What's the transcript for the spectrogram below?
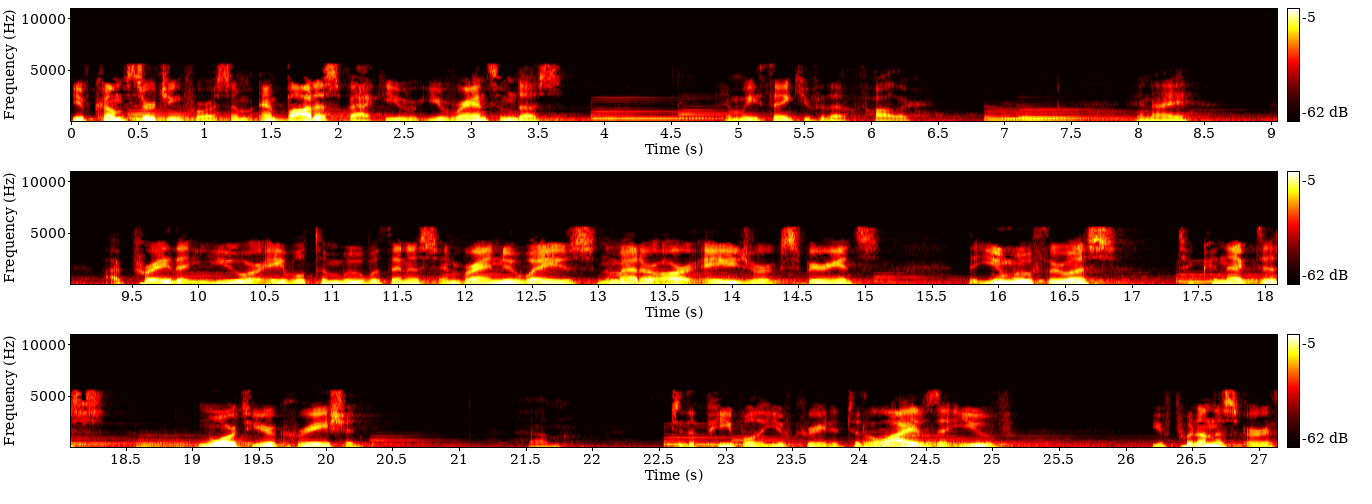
you've come searching for us and, and bought us back. You you ransomed us, and we thank you for that, Father. And I I pray that you are able to move within us in brand new ways, no matter our age or experience. That you move through us to connect us more to your creation, to the people that you've created, to the lives that you've you've put on this earth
